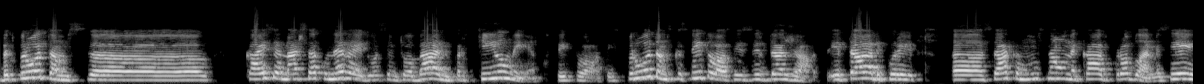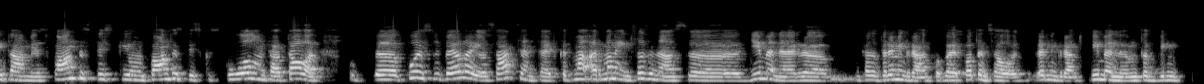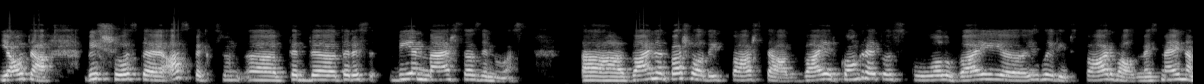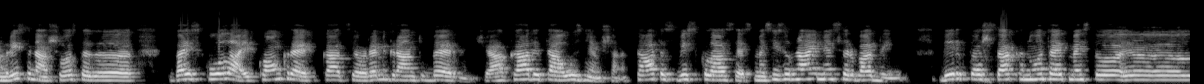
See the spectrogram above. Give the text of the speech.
Bet, protams, uh, kā es vienmēr saku, neveidosim to bērnu par ķīlnieku situācijas. Protams, ka situācijas ir dažādas. Ir tādi, kuri uh, saka, mums nav nekāda problēma. Mēs iejutāmies fantastiski un fantastiska skola un tā tālāk. Uh, ko es vēlējos akcentēt, kad man, ar manīm sazinās uh, ģimene ar uh, remigrantu vai potenciālo remigrantu ģimeni, un tad viņi jautā visus šos aspektus, un uh, tad, uh, tad es vienmēr sazinos vai nu ar pašvaldību pārstāvi, vai ar konkrēto skolu, vai izglītības pārvaldu. Mēs mēģinām risināt šos, tad, vai skolā ir konkrēti kāds jau remigrantu bērniņš, jā, kāda ir tā uzņemšana, kā tas viss klāsies. Mēs izrunājamies ar vadību. Direktors saka, noteikti mēs to,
